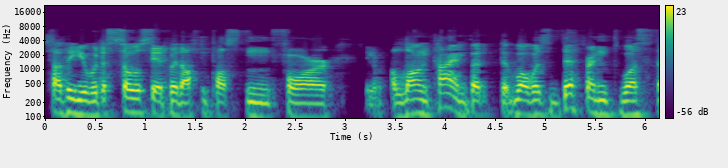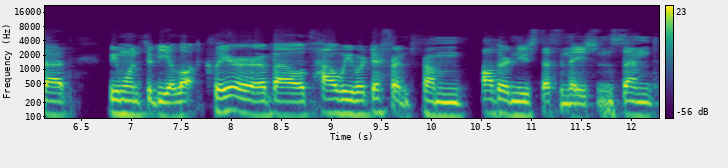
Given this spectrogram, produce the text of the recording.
something you would associate with Aftenposten for you know a long time. But what was different was that we wanted to be a lot clearer about how we were different from other news destinations. And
